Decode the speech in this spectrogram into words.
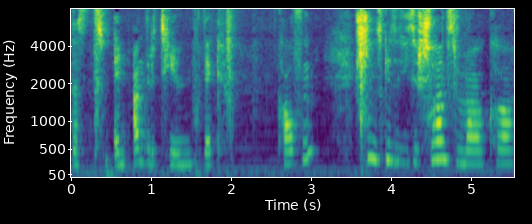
das ein andere Team Deck kaufen. Stimmt, es gibt diese Chancemarker.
